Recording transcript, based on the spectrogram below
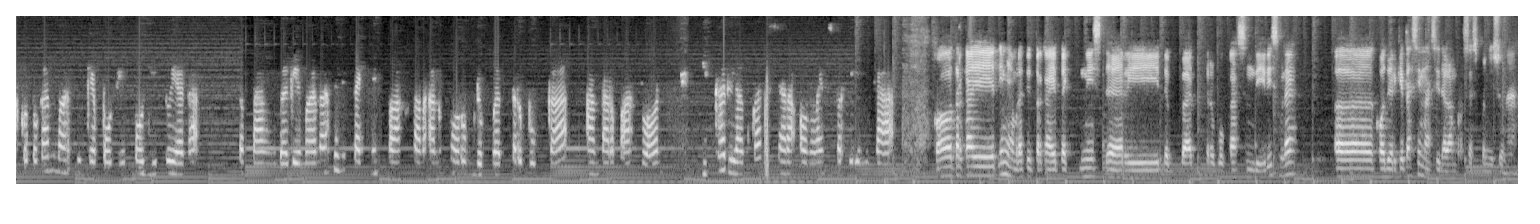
aku tuh kan masih kepo-kepo gitu ya kak tentang bagaimana sih teknis pelaksanaan forum debat terbuka antar paslon jika dilakukan secara online seperti ini kak. Kalau terkait ini ya berarti terkait teknis dari debat terbuka sendiri sebenarnya uh, kalau kita sih masih dalam proses penyusunan.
